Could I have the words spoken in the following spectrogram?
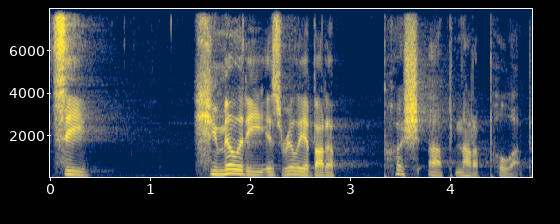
See, humility is really about a push up, not a pull up.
